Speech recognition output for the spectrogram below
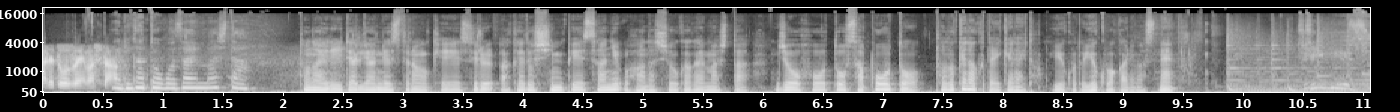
りがとうございました。ありがとうございました。都内でイタリアンレストランを経営する明戸新平さんにお話を伺いました。情報とサポートを届けなくてはいけないということよくわかりますね。TBS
